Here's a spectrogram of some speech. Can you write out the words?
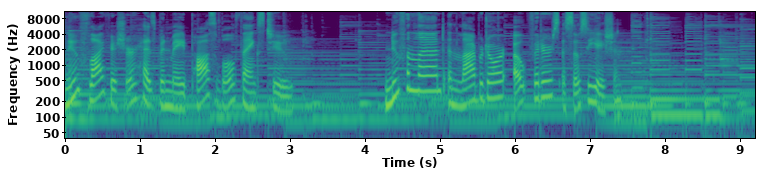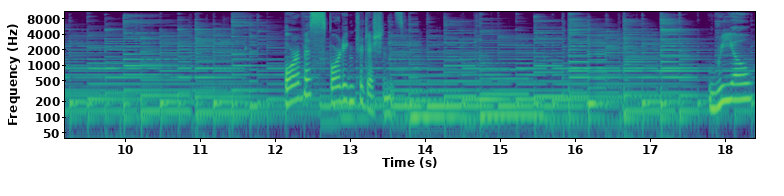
The new fly fisher has been made possible thanks to Newfoundland and Labrador Outfitters Association, Orvis Sporting Traditions, Rio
